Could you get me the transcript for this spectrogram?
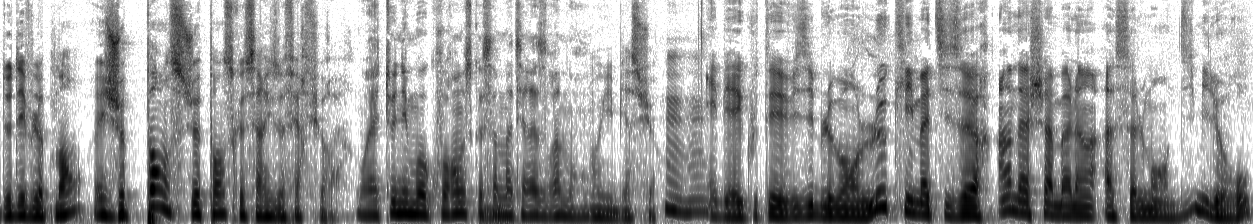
de développement. Et je pense, je pense que ça risque de faire fureur. Ouais, tenez-moi au courant parce que ça m'intéresse vraiment. Oui, bien sûr. Mhm. Eh bien écoutez, visiblement, le climatiseur, un achat malin à seulement 10 000 euros.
